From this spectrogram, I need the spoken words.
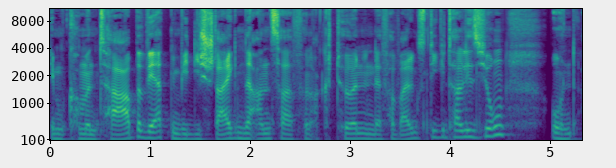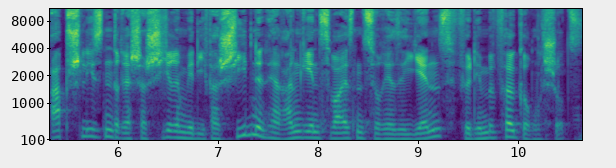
Im Kommentar bewerten wir die steigende Anzahl von Akteuren in der Verwaltungsdigitalisierung und abschließend recherchieren wir die verschiedenen Herangehensweisen zur Resilienz für den Bevölkerungsschutz.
